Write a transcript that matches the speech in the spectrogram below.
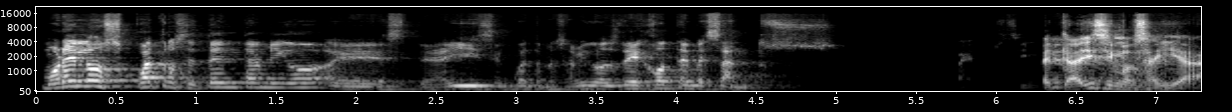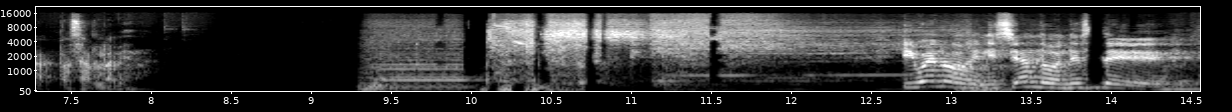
Morelos 470, amigo. Este, ahí se encuentran los amigos de JM Santos inventadísimos ahí a pasarla bien. Y bueno, iniciando en este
